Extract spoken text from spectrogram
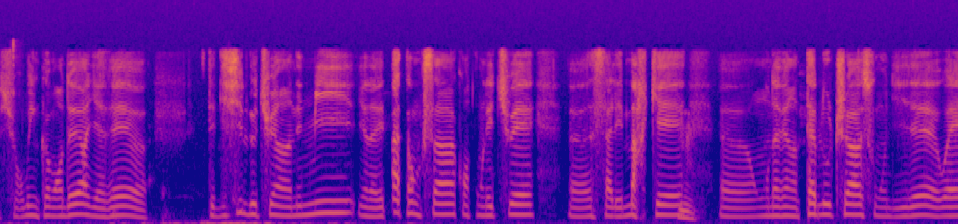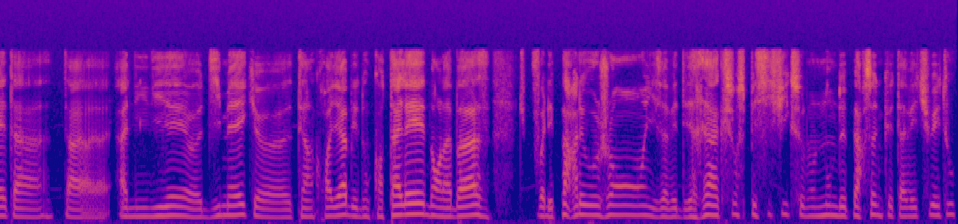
sur Wing Commander, il y avait c'était difficile de tuer un ennemi, il n'y en avait pas tant que ça. Quand on les tuait, euh, ça les marquait. Mm. Euh, on avait un tableau de chasse où on disait Ouais, t'as as annihilé euh, 10 mecs, euh, t'es incroyable. Et donc, quand t'allais dans la base, tu pouvais aller parler aux gens, ils avaient des réactions spécifiques selon le nombre de personnes que t'avais tuées et tout.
